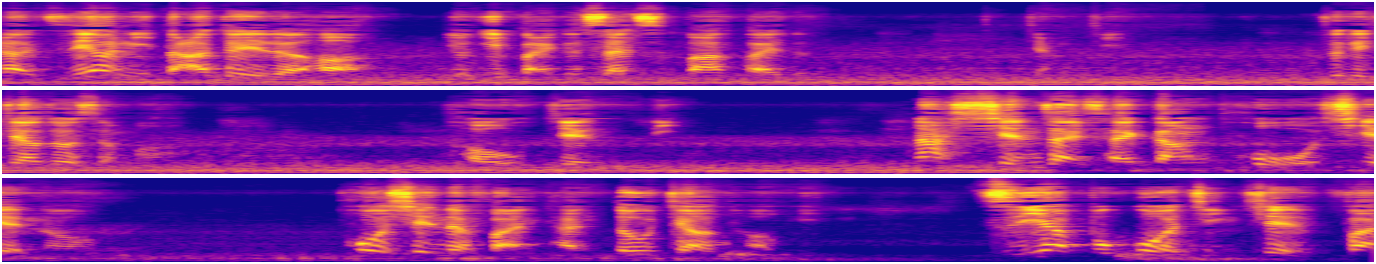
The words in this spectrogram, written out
啊，只要你答对了哈，有一百个三十八块的奖金，这个叫做什么？头肩顶，那现在才刚破线哦。破线的反弹都叫逃命，只要不过颈线反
